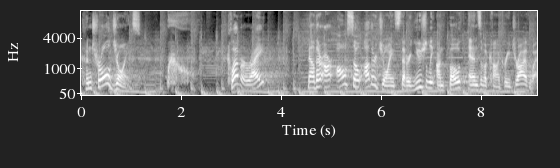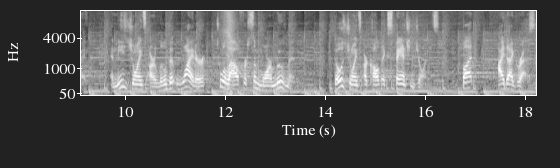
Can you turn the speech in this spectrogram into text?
control joints. Clever, right? Now there are also other joints that are usually on both ends of a concrete driveway. And these joints are a little bit wider to allow for some more movement. Those joints are called expansion joints. But I digress.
